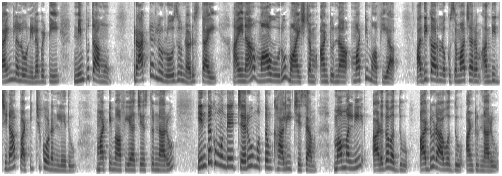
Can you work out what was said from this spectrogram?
లైన్లలో నిలబెట్టి నింపుతాము. ట్రాక్టర్లు రోజు నడుస్తాయి. అయినా మా ఊరు మా ఇష్టం అంటున్న మట్టి మాఫియా. అధికారులకు సమాచారం అందించినా పట్టించుకోవడం లేదు. మట్టి మాఫియా చేస్తున్నారు. ఇంతకు ముందే చెరువు మొత్తం ఖాళీ చేశాం. మమ్మల్ని అడగవద్దు అడ్డు రావద్దు అంటున్నారు.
